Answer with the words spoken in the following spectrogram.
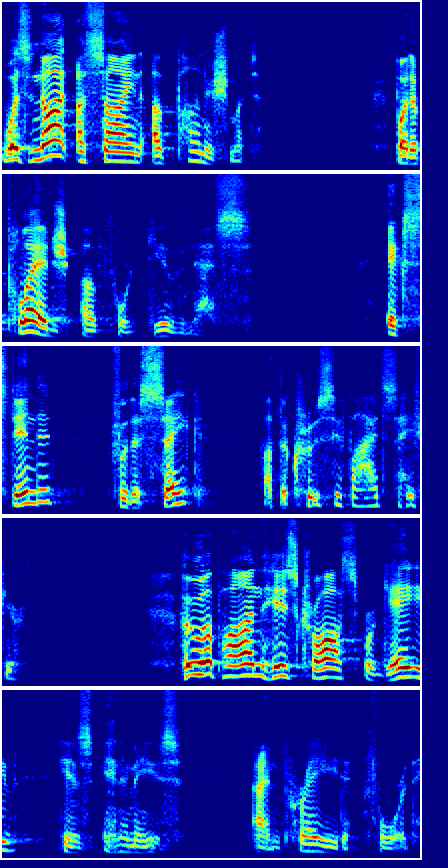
was not a sign of punishment, but a pledge of forgiveness, extended for the sake of the crucified Savior, who upon his cross forgave his enemies and prayed for them.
